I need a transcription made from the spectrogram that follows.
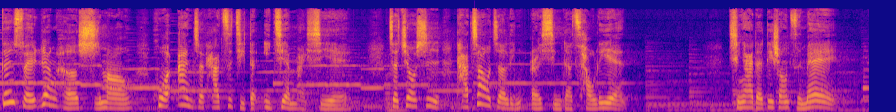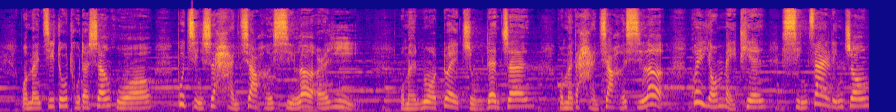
跟随任何时髦或按着他自己的意见买鞋，这就是他照着灵而行的操练。亲爱的弟兄姊妹。我们基督徒的生活不仅是喊叫和喜乐而已。我们若对主认真，我们的喊叫和喜乐会有每天行在灵中，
